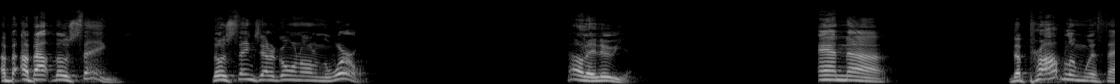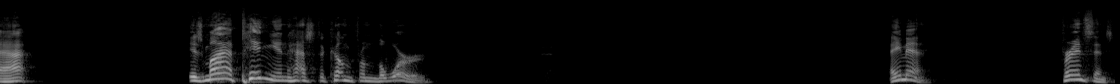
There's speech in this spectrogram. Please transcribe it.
About those things, those things that are going on in the world. Hallelujah. And uh, the problem with that is my opinion has to come from the Word. Amen. For instance,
